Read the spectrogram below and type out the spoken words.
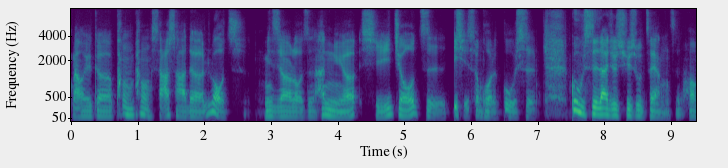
然后一个胖胖傻傻的肉子，名字叫肉子，和女儿喜久子一起生活的故事。故事大概就叙述这样子哈。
